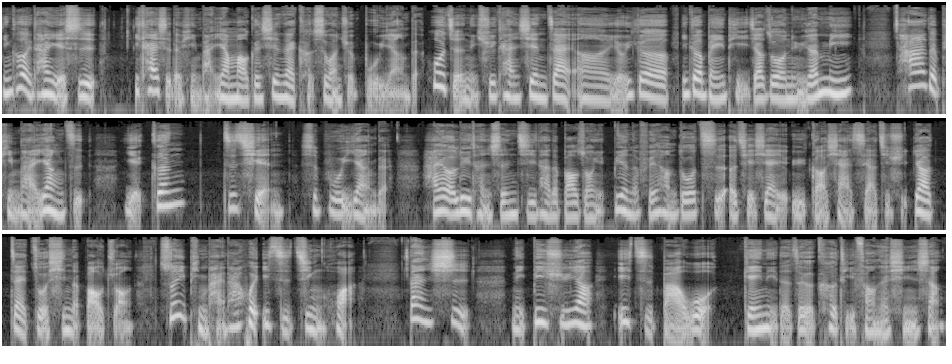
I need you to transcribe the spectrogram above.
，Pinkoi 它也是一开始的品牌样貌跟现在可是完全不一样的，或者你去看现在，呃，有一个一个媒体叫做女人迷。它的品牌样子也跟之前是不一样的，还有绿藤生机，它的包装也变了非常多次，而且现在也预告下一次要继续要再做新的包装，所以品牌它会一直进化，但是你必须要一直把我给你的这个课题放在心上，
